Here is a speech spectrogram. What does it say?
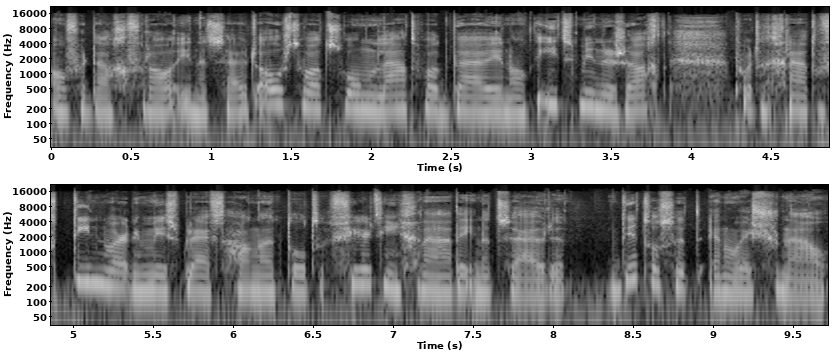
Overdag vooral in het zuidoosten wat zon, later wat buien en ook iets minder zacht. Het wordt een graad of 10 waar de mist blijft hangen tot 14 graden in het zuiden. Dit was het NOS Journaal.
